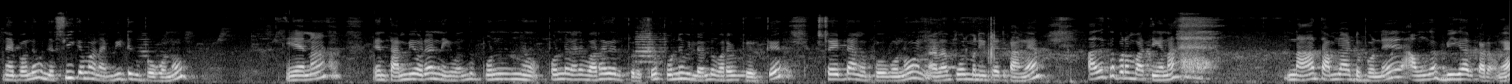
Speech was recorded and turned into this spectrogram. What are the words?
நான் இப்போ வந்து கொஞ்சம் சீக்கிரமாக நான் வீட்டுக்கு போகணும். ஏன்னா என் தம்பியோட இன்றைக்கி வந்து பொண்ணு பொண்ணு வரவேற்பு இருக்குது பொண்ணு வீட்டிலேருந்து வரவேற்பு இருக்குது ஸ்ட்ரைட்டாக அங்கே போகணும். நல்லா ஃபோன் பண்ணிகிட்டே இருக்காங்க. அதுக்கப்புறம் பார்த்தீங்கன்னா நான் தமிழ்நாட்டு பொண்ணு அவங்க பீகார்காரவங்க.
